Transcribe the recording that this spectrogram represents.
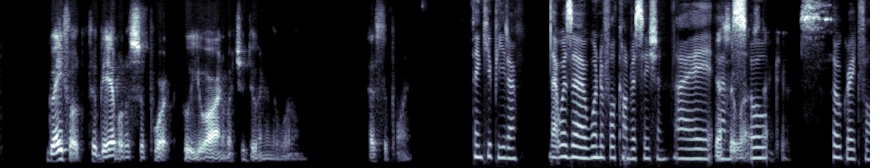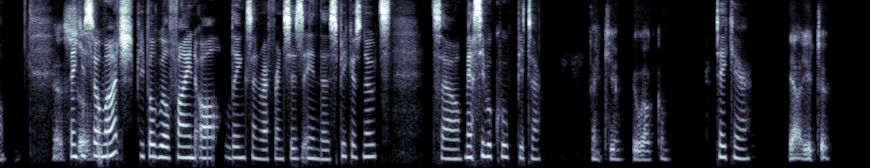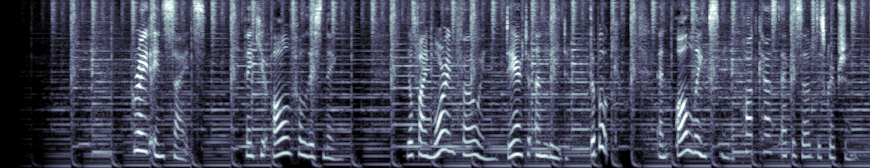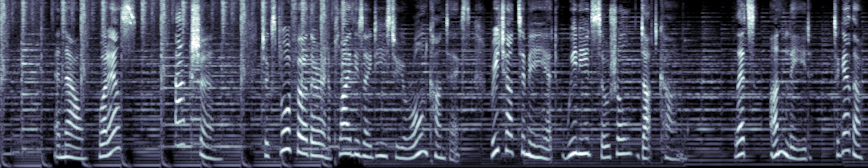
grateful to be able to support who you are and what you're doing in the world. That's the point. Thank you, Peter. That was a wonderful conversation. I yes, am so so grateful. Yes, Thank so you so much. People will find all links and references in the speaker's notes. So, merci beaucoup, Peter. Thank you. You're welcome. Take care. Yeah, you too. Great insights. Thank you all for listening. You'll find more info in Dare to Unlead, the book, and all links in the podcast episode description. And now, what else? Action! To explore further and apply these ideas to your own context, reach out to me at weneedsocial.com. Let's unlead together.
